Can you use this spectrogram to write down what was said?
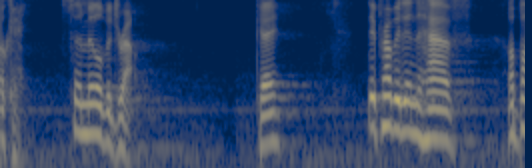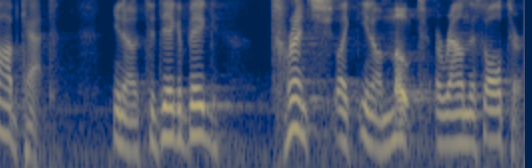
Okay, it's in the middle of a drought. Okay? They probably didn't have a bobcat, you know, to dig a big trench, like, you know, a moat around this altar.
